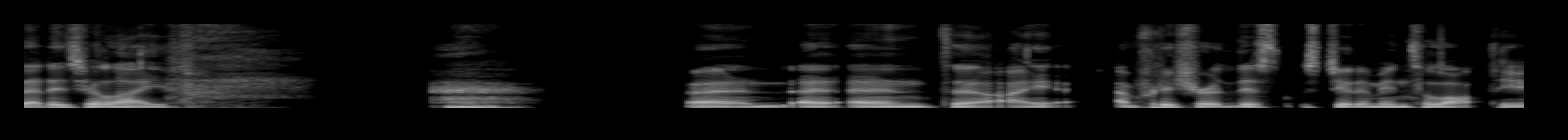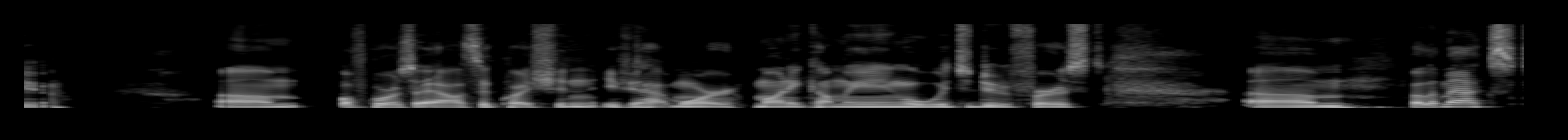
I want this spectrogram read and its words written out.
that is your life. and and uh, I I'm pretty sure this studio means a lot to you. Um, of course, I asked a question: if you had more money coming in, what would you do first? Um, but let me ask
